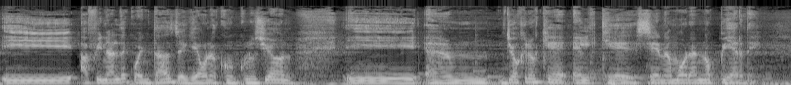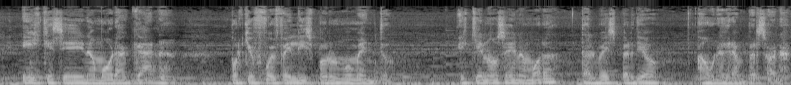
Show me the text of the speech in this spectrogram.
y a final de cuentas llegué a una conclusión y em, yo creo que el que se enamora no pierde, el que se enamora gana porque fue feliz por un momento. El que no se enamora tal vez perdió a una gran persona.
